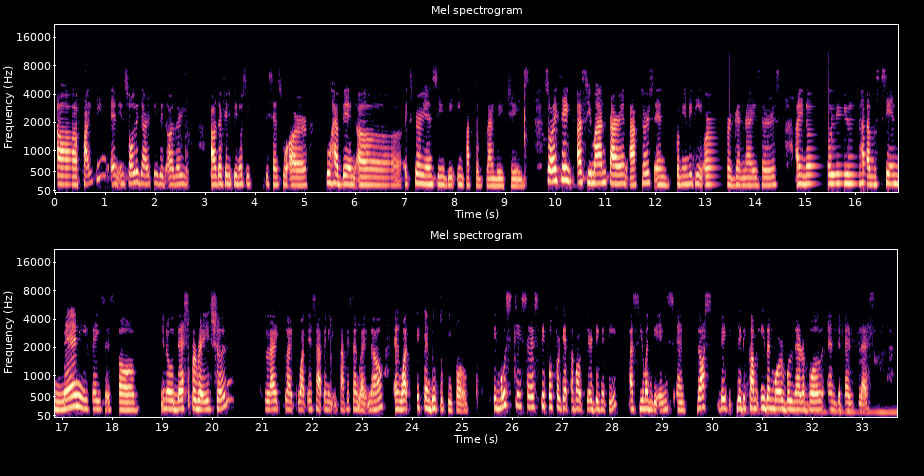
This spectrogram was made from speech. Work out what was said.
uh, fighting and in solidarity with other other Filipino citizens who are who have been uh, experiencing the impacts of climate change. So I think as humanitarian actors and community organizers, I know you have seen many faces of, you know, desperation, like like what is happening in Pakistan right now and what it can do to people. In most cases, people forget about their dignity as human beings and thus they, they become even more vulnerable and defenseless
